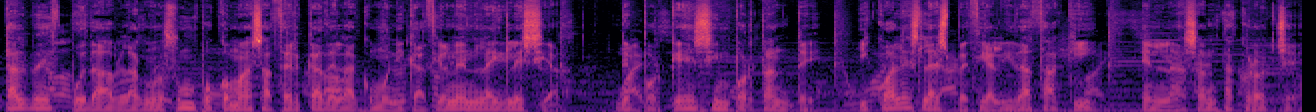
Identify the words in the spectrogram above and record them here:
Tal vez pueda hablarnos un poco más acerca de la comunicación en la Iglesia, de por qué es importante y cuál es la especialidad aquí, en la Santa Croce.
